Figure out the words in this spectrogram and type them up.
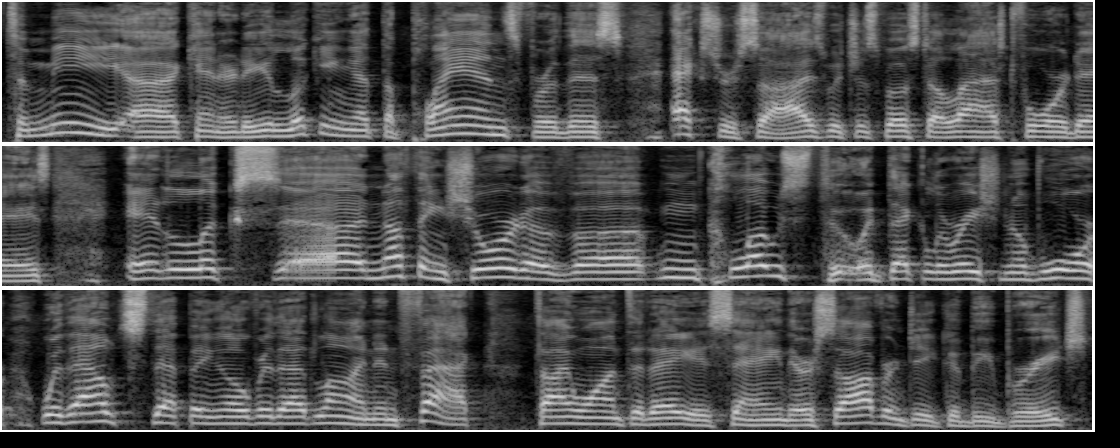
To me, uh, Kennedy, looking at the plans for this exercise, which is supposed to last four days, it looks uh, nothing short of uh, mm, close to a declaration of war without stepping over that line. In fact, Taiwan today is saying their sovereignty could be breached,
